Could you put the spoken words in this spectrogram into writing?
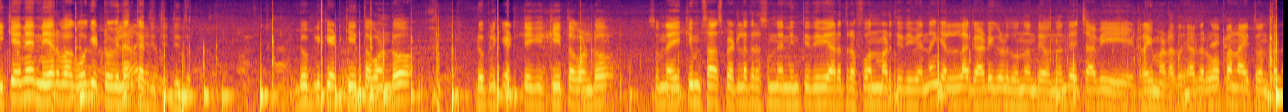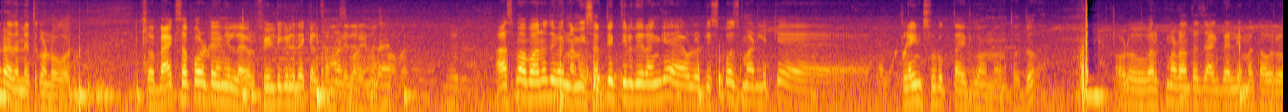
ಈಕೆನೇ ನೇರವಾಗಿ ಹೋಗಿ ಟೂ ವೀಲರ್ ಕದ್ದಿತ್ತಿದ್ದು ಡೂಪ್ಲಿಕೇಟ್ ಕೀ ತೊಗೊಂಡು ಡೂಪ್ಲಿಕೇಟ್ ಕೀ ತೊಗೊಂಡು ಸುಮ್ಮನೆ ಈ ಕಿಮ್ಸ್ ಹಾಸ್ಪಿಟ್ಲ್ ಹತ್ರ ಸುಮ್ಮನೆ ನಿಂತಿದ್ದೀವಿ ಯಾರ ಹತ್ರ ಫೋನ್ ಮಾಡ್ತಿದ್ದೀವಿ ಅನ್ನಂಗೆ ಎಲ್ಲ ಗಾಡಿಗಳದ್ದು ಒಂದೊಂದೇ ಒಂದೊಂದೇ ಚಾವಿ ಟ್ರೈ ಮಾಡೋದು. ಯಾವ್ದಾದ್ರು ಓಪನ್ ಆಯಿತು ಅಂತಂದರೆ ಅದನ್ನ ಎತ್ಕೊಂಡು ಹೋಗೋದು. ಸೊ ಬ್ಯಾಕ್ ಸಪೋರ್ಟ್ ಏನಿಲ್ಲ ಇವರು ಫೀಲ್ಡ್ಗಳಿದೆ ಕೆಲಸ ಮಾಡಿದ್ದಾರೆ ಆಸ್ಮಾ ಬಾನೋದು ಇವಾಗ ನಮಗೆ ಸದ್ಯಕ್ಕೆ ತಿಳಿದಿರಂಗೆ ಅವಳು ಡಿಸ್ಪೋಸ್ ಮಾಡಲಿಕ್ಕೆ ಕ್ಲೈಂಟ್ಸ್ ಹುಡುಕ್ತಾ ಇದ್ಲು ಅನ್ನೋಂಥದ್ದು ಅವಳು ವರ್ಕ್ ಮಾಡೋಂಥ ಜಾಗದಲ್ಲಿ ಮತ್ತು ಅವರು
